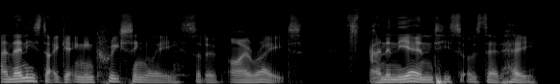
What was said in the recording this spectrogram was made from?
And then he started getting increasingly sort of irate. And in the end, he sort of said, Hey,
